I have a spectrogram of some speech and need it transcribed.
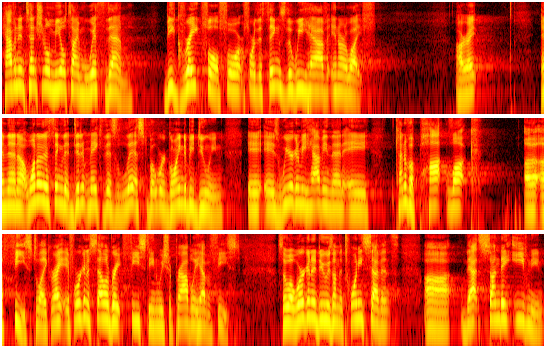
Have an intentional mealtime with them. Be grateful for, for the things that we have in our life. All right? And then uh, one other thing that didn't make this list, but we're going to be doing, is, we are going to be having then a kind of a potluck a, a feast. Like, right, if we're going to celebrate feasting, we should probably have a feast. So, what we're going to do is on the 27th, uh, that Sunday evening,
